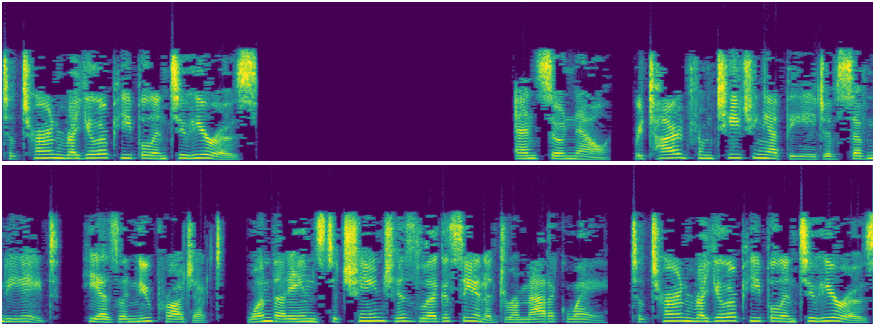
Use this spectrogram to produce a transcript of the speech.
to turn regular people into heroes. And so now, retired from teaching at the age of 78, he has a new project, one that aims to change his legacy in a dramatic way, to turn regular people into heroes.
